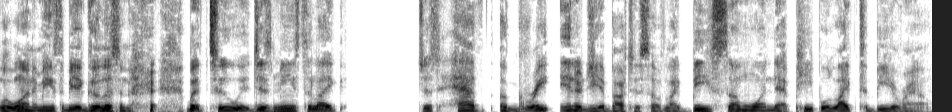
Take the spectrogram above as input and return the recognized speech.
Well, one, it means to be a good listener. but two, it just means to like just have a great energy about yourself. Like be someone that people like to be around.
